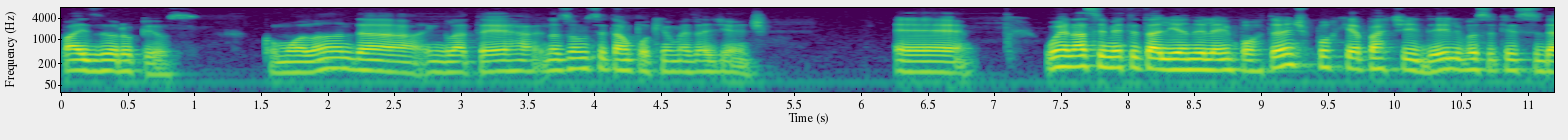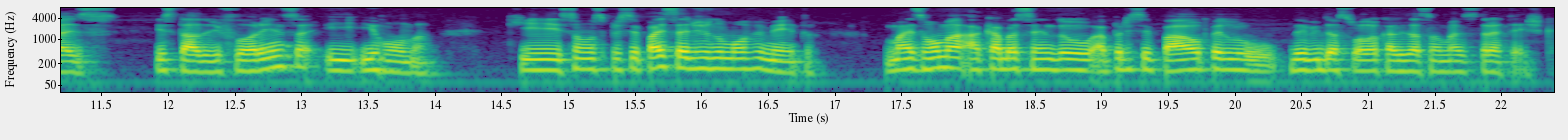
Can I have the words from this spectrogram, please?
países europeus, como Holanda, Inglaterra. Nós vamos citar um pouquinho mais adiante. É, o Renascimento italiano ele é importante porque a partir dele você tem as cidades estado de Florença e, e Roma, que são as principais sedes do movimento mas Roma acaba sendo a principal pelo, devido à sua localização mais estratégica.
